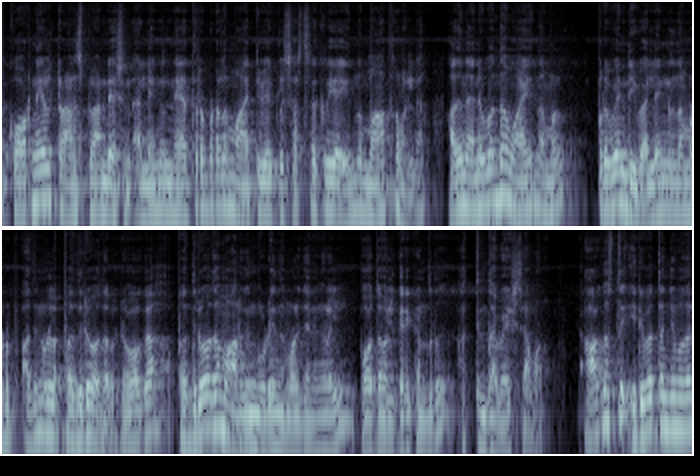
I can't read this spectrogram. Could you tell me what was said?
കോർണിയൽ ട്രാൻസ്പ്ലാന്റേഷൻ അല്ലെങ്കിൽ നേത്രപടലം മാറ്റിവെക്കൽ ശസ്ത്രക്രിയ എന്ന് മാത്രമല്ല അതിനനുബന്ധമായി നമ്മൾ പ്രിവെന്റീവ് അല്ലെങ്കിൽ നമ്മുടെ അതിനുള്ള പ്രതിരോധം രോഗ പ്രതിരോധ മാർഗം കൂടി നമ്മൾ ജനങ്ങളിൽ ബോധവൽക്കരിക്കേണ്ടത് അത്യന്താപേക്ഷിതമാണ്. ആഗസ്റ്റ് ഇരുപത്തഞ്ച് മുതൽ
